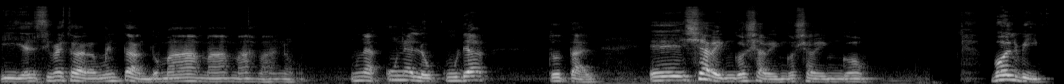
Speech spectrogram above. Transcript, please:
y encima estaban aumentando, más, más, más, más, no. Una, una locura total. Eh, ya vengo, ya vengo, ya vengo. Volví.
